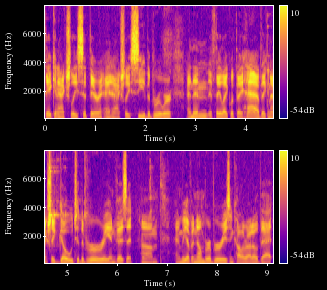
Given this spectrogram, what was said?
they can actually sit there and actually see the brewer, and then if they like what they have, they can actually go to the brewery and visit. Um, and we have a number of breweries in Colorado that,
